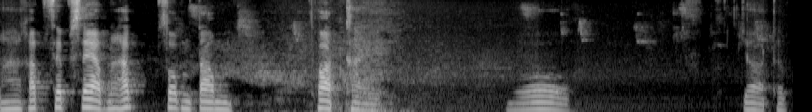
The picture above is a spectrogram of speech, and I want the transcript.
มาครับแซ่บๆนะครับ ส้มตำทอดไข่ โอ้ยอดครับ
